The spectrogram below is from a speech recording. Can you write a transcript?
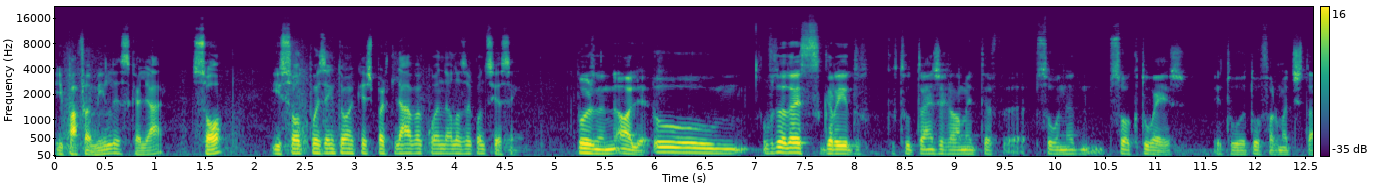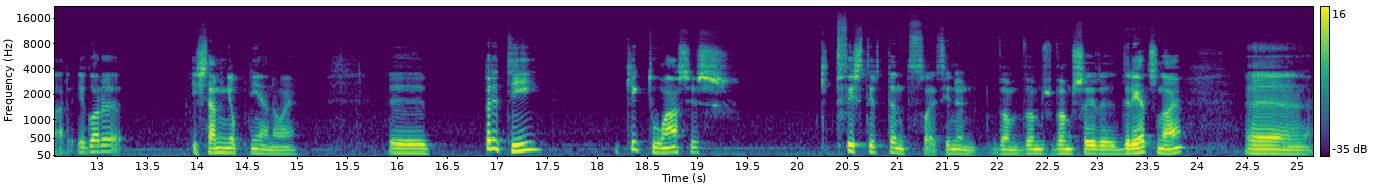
e para a família, se calhar, só, e só depois então é que as partilhava quando elas acontecessem. Pois, não, olha, o, o verdadeiro segredo que tu tens é realmente a pessoa, na pessoa que tu és, a tua, a tua forma de estar. E agora, isto é a minha opinião, não é? Uh, para ti, o que é que tu achas? O que é que te fez ter tanto sucesso? Não, vamos, vamos, vamos ser diretos, não é? Uh,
